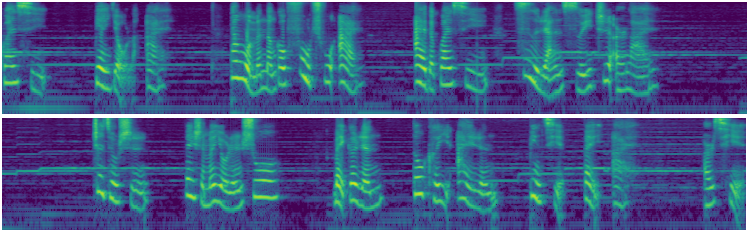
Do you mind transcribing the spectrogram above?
关系便有了爱。当我们能够付出爱爱的关系自然随之而来。这就是为什么有人说，每个人。都可以爱人，并且被爱，而且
